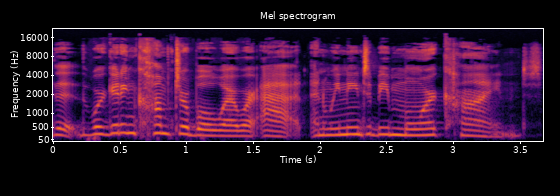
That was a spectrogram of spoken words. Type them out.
we're getting comfortable where we're at and we need to be more kind.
